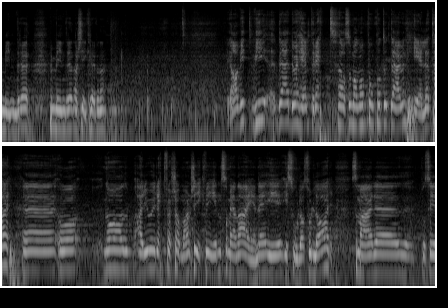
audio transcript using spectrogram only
mindre, mindre energikrevende? Ja, vi, vi, er, Du har helt rett. Altså, må, det er jo en helhet her. Eh, og nå er det jo Rett før sommeren så gikk vi inn som en av eierne i, i Sola Solar, som er eh, si,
